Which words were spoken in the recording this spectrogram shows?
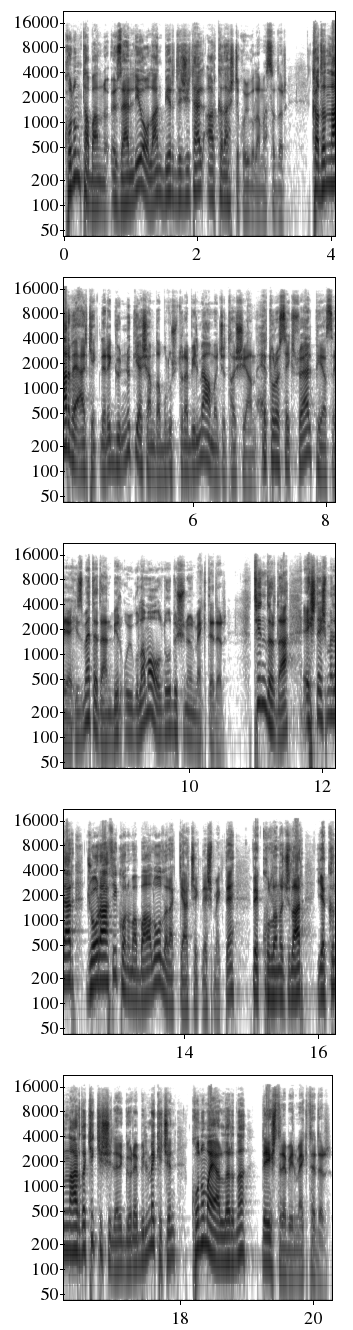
konum tabanlı özelliği olan bir dijital arkadaşlık uygulamasıdır. Kadınlar ve erkekleri günlük yaşamda buluşturabilme amacı taşıyan heteroseksüel piyasaya hizmet eden bir uygulama olduğu düşünülmektedir. Tinder'da eşleşmeler coğrafi konuma bağlı olarak gerçekleşmekte ve kullanıcılar yakınlardaki kişileri görebilmek için konum ayarlarını değiştirebilmektedir.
